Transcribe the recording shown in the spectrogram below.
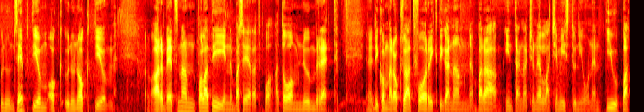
Ununceptium och Ununoctium. Arbetsnamn på latin baserat på atomnumret. De kommer också att få riktiga namn, bara internationella kemistunionen IUPAC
